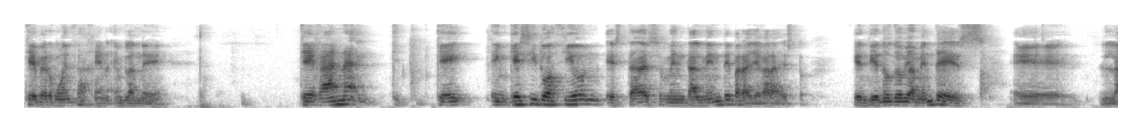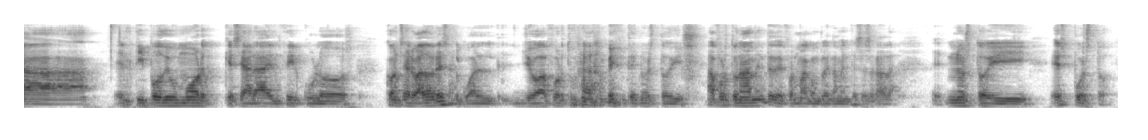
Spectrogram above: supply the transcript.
qué vergüenza ajena. En plan de, qué gana, qué- en qué situación estás mentalmente para llegar a esto. Que entiendo que obviamente es eh, la, el tipo de humor que se hará en círculos conservadores, al cual yo afortunadamente no estoy, afortunadamente de forma completamente sesgada, eh, no estoy expuesto.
